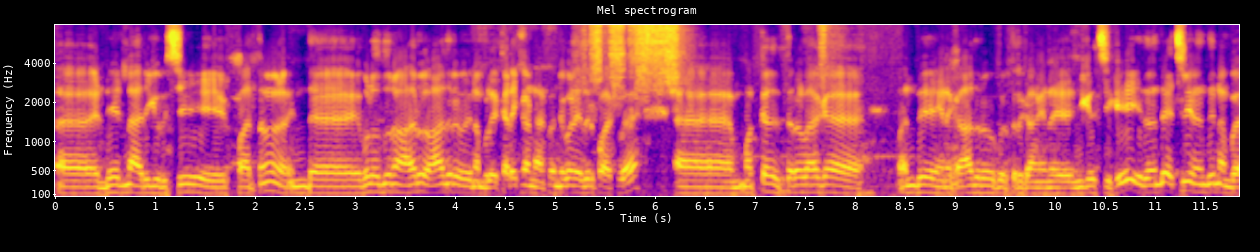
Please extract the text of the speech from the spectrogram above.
டேட்லாம் அறிகுறித்து பார்த்தோம். இந்த இவ்வளோ தூரம் ஆறு ஆதரவு நம்மளுக்கு கிடைக்கும் நான் கொஞ்சம் கூட எதிர்பார்க்கல. மக்கள் திரளாக வந்து எனக்கு ஆதரவு கொடுத்துருக்காங்க இந்த நிகழ்ச்சிக்கு. இது வந்து ஆக்சுவலி வந்து நம்ம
